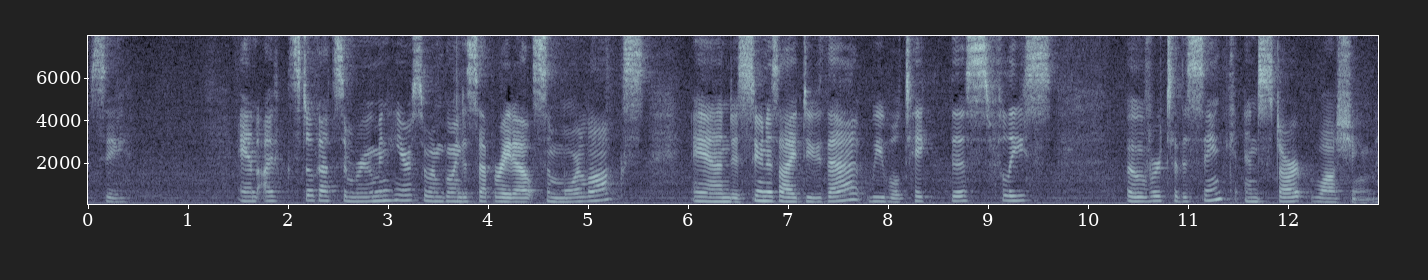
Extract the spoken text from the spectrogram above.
See? And I've still got some room in here, so I'm going to separate out some more locks. And as soon as I do that, we will take this fleece over to the sink and start washing.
